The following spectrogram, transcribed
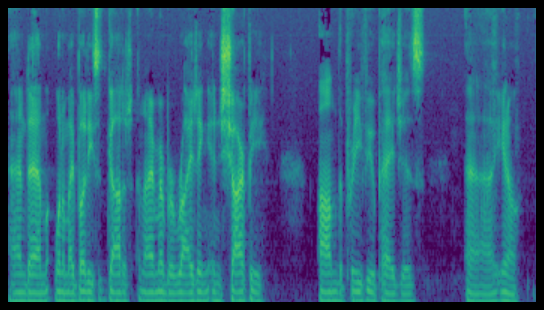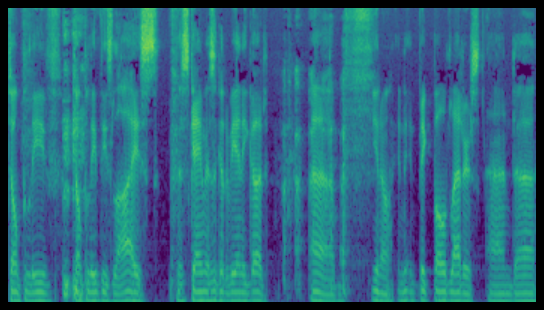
and um, one of my buddies had got it, and I remember writing in Sharpie on the preview pages, uh, you know, don't believe, don't believe these lies. This game isn't going to be any good, um, you know, in, in, big bold letters. And uh,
